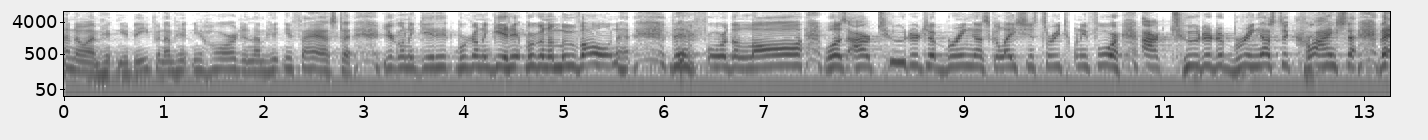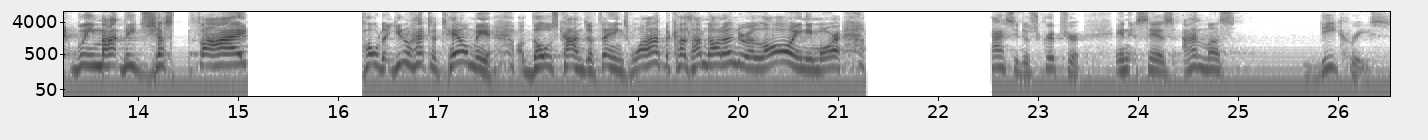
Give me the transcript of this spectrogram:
I know I'm hitting you deep and I'm hitting you hard and I'm hitting you fast. Uh, you're going to get it. We're going to get it. We're going to move on. Therefore, the law was our tutor to bring us, Galatians 3.24, our tutor to bring us to Christ uh, that we might be justified. Hold it. You don't have to tell me those kinds of things. Why? Because I'm not under a law anymore. Passage of Scripture, and it says, I must decrease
